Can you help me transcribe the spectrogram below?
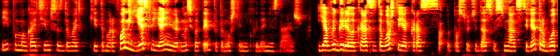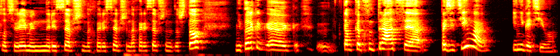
и помогать им создавать какие-то марафоны, если я не вернусь в отель, потому что никогда не знаешь. Я выгорела как раз из-за того, что я как раз, по сути, да, с 18 лет работала все время на ресепшенах, на ресепшенах, а ресепшен это что? Не только э, там концентрация позитива и негатива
